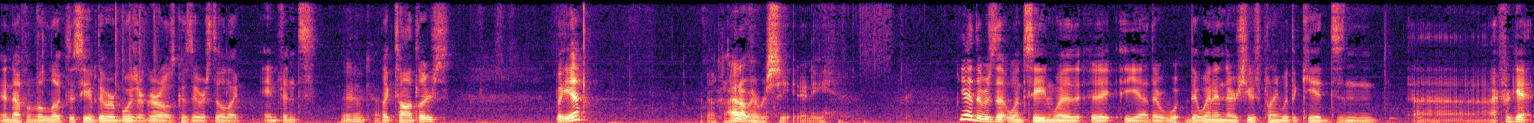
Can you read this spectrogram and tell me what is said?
enough of a look to see if they were boys or girls because they were still like infants, Yeah, okay. like toddlers. But yeah, Okay, I don't remember seeing any. Yeah, there was that one scene where uh, yeah, they they went in there. She was playing with the kids, and uh, I forget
